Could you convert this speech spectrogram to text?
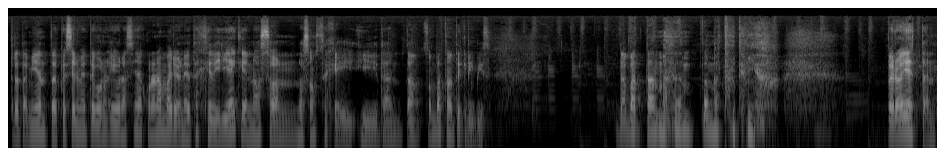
tratamiento, especialmente con una escena con unas marionetas que diría que no son, no son CGI y son bastante creepy. Dan, bastante miedo. Pero ahí están,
